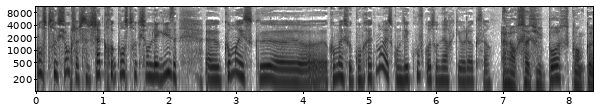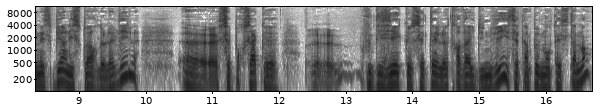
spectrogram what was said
construction, chaque, reconstruction de l'Église, comment est-ce que, comment est-ce que concrètement, est-ce qu'on le découvre quand on est archéologue, ça? Alors, ça suppose qu'on connaisse bien l'histoire de la ville. c'est pour ça que vous disiez que c'était le travail d'une vie, c'est un peu mon testament.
